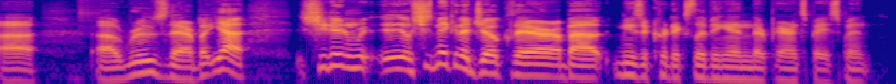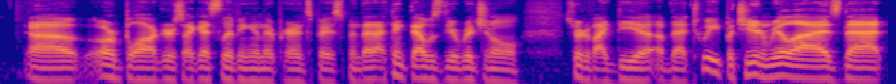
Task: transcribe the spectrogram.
uh, uh, ruse there. But yeah, she didn't. You know, she's making a joke there about music critics living in their parents' basement. Uh, or bloggers, I guess, living in their parents' basement. That I think that was the original sort of idea of that tweet, but she didn't realize that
